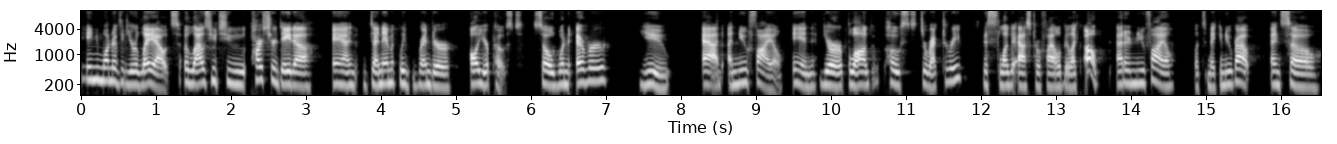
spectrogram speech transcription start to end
in one of your layouts, allows you to parse your data and dynamically render all your posts. So whenever you add a new file in your blog posts directory, this slug astro file will be like, oh, add a new file. Let's make a new route. And so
